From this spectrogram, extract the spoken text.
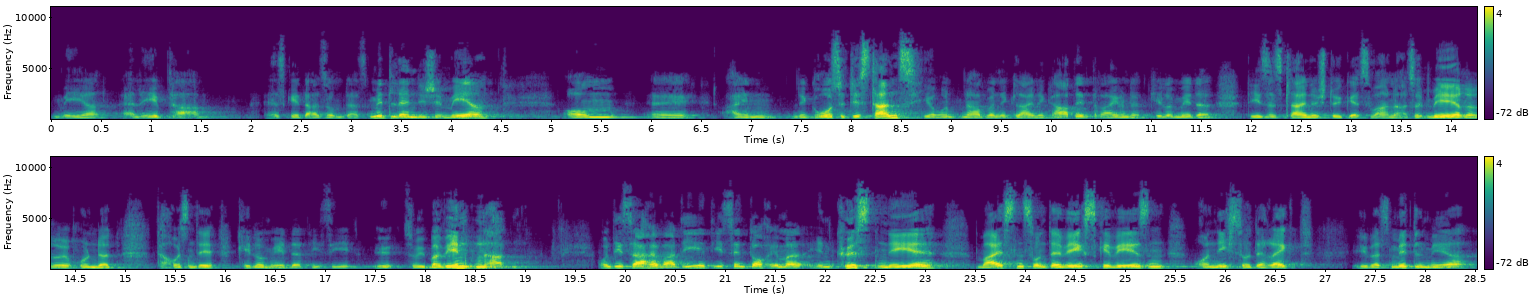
Meer erlebt haben. Es geht also um das Mittelländische Meer, um äh, eine große Distanz. Hier unten haben wir eine kleine Karte, 300 Kilometer dieses kleine Stück. Es waren also mehrere hunderttausende Kilometer, die sie zu überwinden hatten. Und die Sache war die, die sind doch immer in Küstennähe meistens unterwegs gewesen und nicht so direkt übers Mittelmeer.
